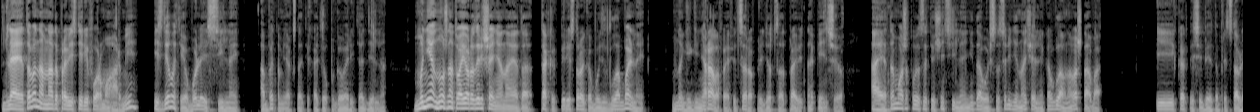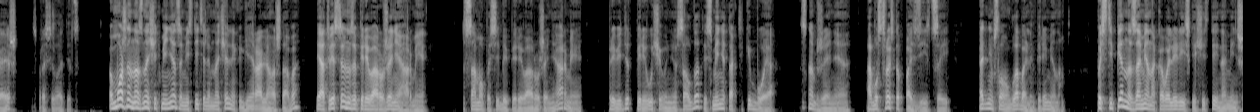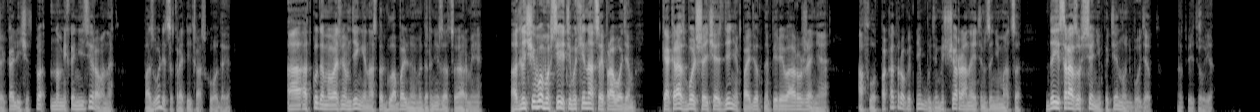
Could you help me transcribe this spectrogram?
Для этого нам надо провести реформу армии и сделать ее более сильной. Об этом я, кстати, хотел поговорить отдельно. Мне нужно твое разрешение на это, так как перестройка будет глобальной. Многих генералов и офицеров придется отправить на пенсию — а это может вызвать очень сильное недовольство среди начальников главного штаба. — И как ты себе это представляешь? — спросил отец. — Можно назначить меня заместителем начальника генерального штаба и ответственным за перевооружение армии. Само по себе перевооружение армии приведет к переучиванию солдат и смене тактики боя, снабжения, обустройства позиций, одним словом, глобальным переменам. Постепенно замена кавалерийских частей на меньшее количество, но механизированных, позволит сократить расходы. А откуда мы возьмем деньги на столь глобальную модернизацию армии? А для чего мы все эти махинации проводим? Как раз большая часть денег пойдет на перевооружение. А флот пока трогать не будем. Еще рано этим заниматься. Да и сразу все не потянуть будет, — ответил я.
